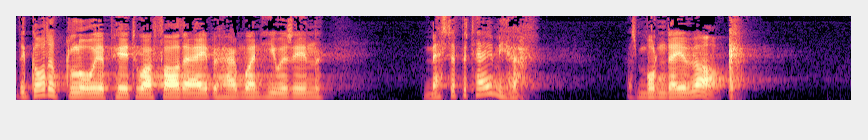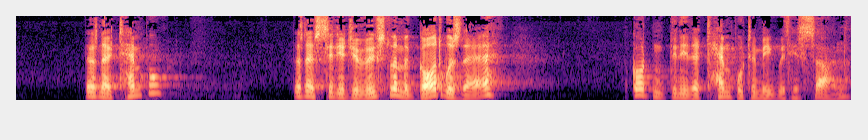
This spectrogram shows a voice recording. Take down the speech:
the God of glory appeared to our father Abraham when he was in Mesopotamia. That's modern day Iraq. There was no temple. There was no city of Jerusalem, but God was there. God didn't need a temple to meet with his son.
